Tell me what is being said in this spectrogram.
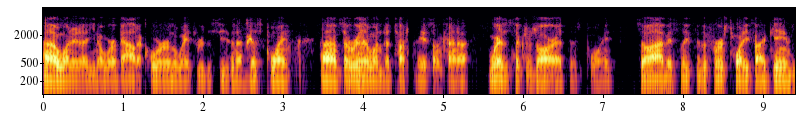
I uh, wanted to, you know, we're about a quarter of the way through the season at this point. Um, so I really wanted to touch base on kind of where the Sixers are at this point. So obviously through the first 25 games,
